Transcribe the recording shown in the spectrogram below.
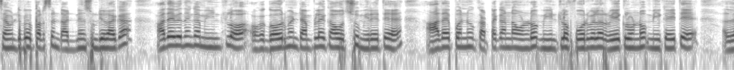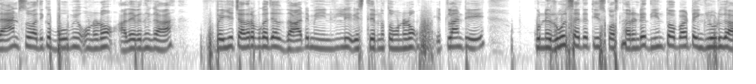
seventy five percent attendance ఉండేలాగా అదేవిధంగా మీ ఇంట్లో ఒక గవర్నమెంట్ ఎంప్లాయ్ కావచ్చు మీరైతే ఆదాయ పన్ను కట్టకుండా ఉండడం మీ ఇంట్లో ఫోర్ వీలర్ వెహికల్ ఉండడం మీకైతే ల్యాండ్స్ అధిక భూమి ఉండడం అదేవిధంగా వెయ్యి చదరపు గజాలు దాటి మీ ఇంటి విస్తీర్ణత ఉండడం ఇట్లాంటి కొన్ని రూల్స్ అయితే తీసుకొస్తున్నారండి. దీంతో పాటు ఇంక్లూడ్గా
